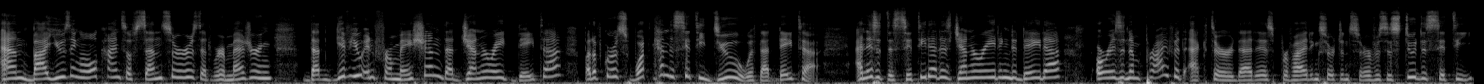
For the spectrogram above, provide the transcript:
And by using all kinds of sensors that we're measuring that give you information that generate data. But of course, what can the city do with that data? And is it the city that is generating the data, or is it a private actor that is providing certain services to the city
